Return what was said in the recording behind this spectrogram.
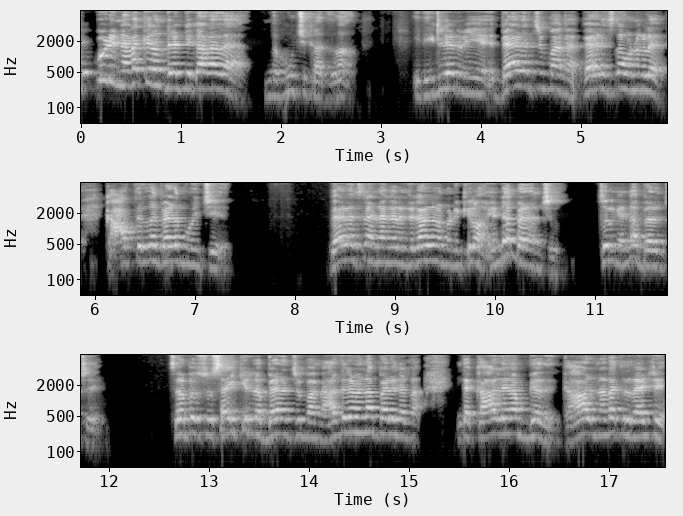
எப்படி நடக்கிற அந்த ரெண்டு காலால? இந்த மூச்சு காத்து தான். இது இல்லைன்னு பேலன்ஸுமாங்க பேலன்ஸ்லாம் ஒண்ணுங்களே. காத்துல தான் வேலை முடிச்சு பேலன்ஸ்னா என்னங்க? ரெண்டு காலம் நம்ம நிற்கிறோம் என்ன பேலன்ஸ் சொல்லுங்க என்ன பேலன்ஸ் சில பேர் சைக்கிள்ல பேலன்ஸுமாங்க அதுல வேணா பேலன்ஸ் இந்த கால் எல்லாம் முடியாது. கால் நடக்குது ரைட்டு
